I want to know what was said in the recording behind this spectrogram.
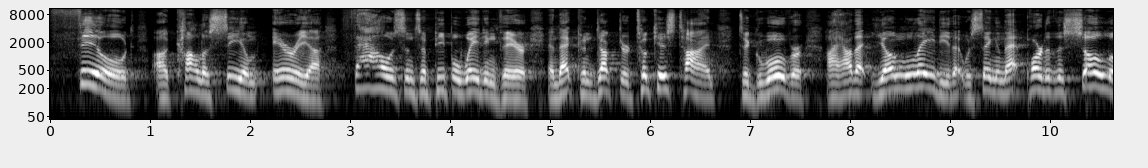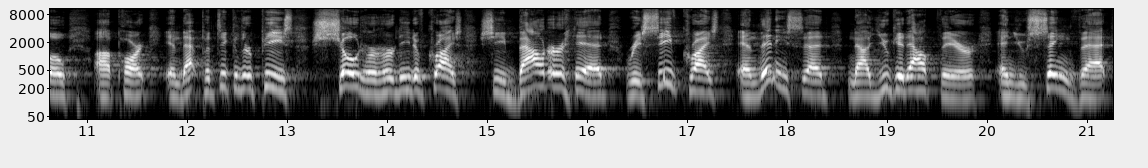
filled uh, Colosseum area thousands of people waiting there. And that conductor took his time to go over how that young lady that was singing that part of the solo uh, part in that particular piece showed her her need of Christ. She bowed her head, received Christ, and then he said, Now you get out there and you sing that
